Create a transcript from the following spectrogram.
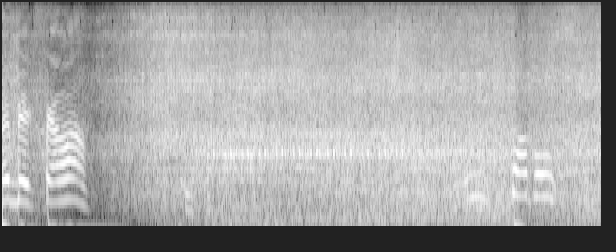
Hey, big fella. Bubbles.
